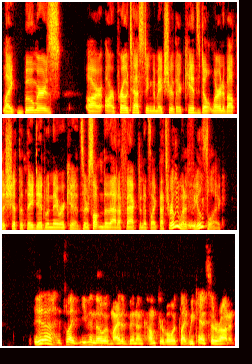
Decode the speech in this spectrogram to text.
like boomers are are protesting to make sure their kids don't learn about the shit that they did when they were kids or something to that effect. And it's like that's really what it feels like. Yeah it's like even though it might have been uncomfortable it's like we can't sit around and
